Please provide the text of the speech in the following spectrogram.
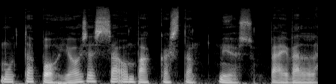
mutta pohjoisessa on pakkasta myös päivällä.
